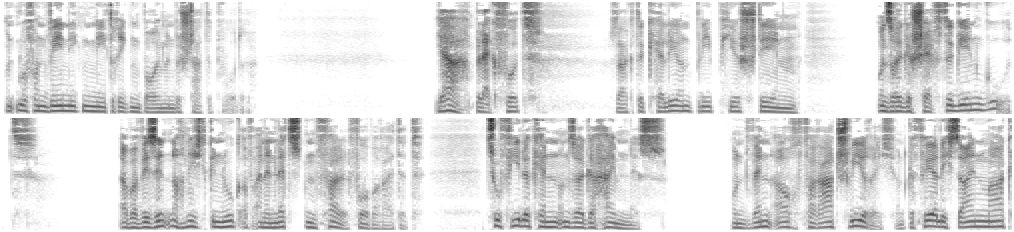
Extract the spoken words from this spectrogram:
und nur von wenigen niedrigen Bäumen bestattet wurde. Ja, Blackfoot, sagte Kelly und blieb hier stehen. Unsere Geschäfte gehen gut. Aber wir sind noch nicht genug auf einen letzten Fall vorbereitet. Zu viele kennen unser Geheimnis. Und wenn auch Verrat schwierig und gefährlich sein mag,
